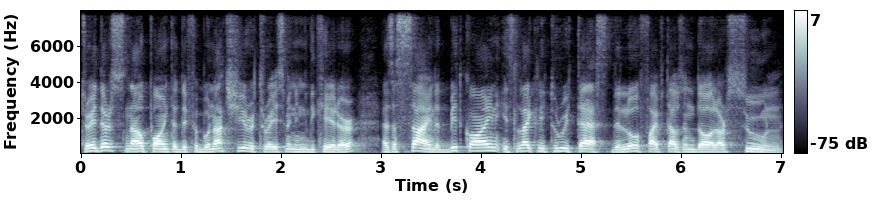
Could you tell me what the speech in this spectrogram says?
Traders now point at the Fibonacci retracement indicator as a sign that Bitcoin is likely to retest the low $5,000 soon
